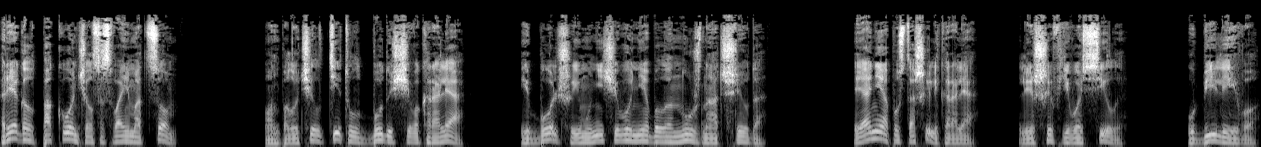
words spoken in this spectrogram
Регал покончил со своим отцом. Он получил титул будущего короля, и больше ему ничего не было нужно от Шрюда. И они опустошили короля, лишив его силы, убили его,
